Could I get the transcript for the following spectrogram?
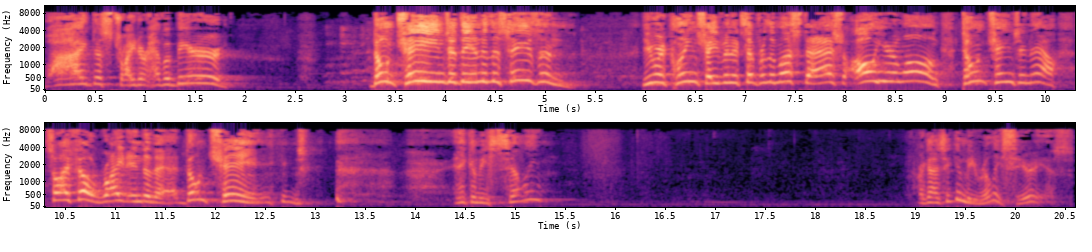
why does Strider have a beard? Don't change at the end of the season. You were clean shaven except for the mustache all year long. Don't change it now. So I fell right into that. Don't change. And it can be silly. Or guys, it can be really serious.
